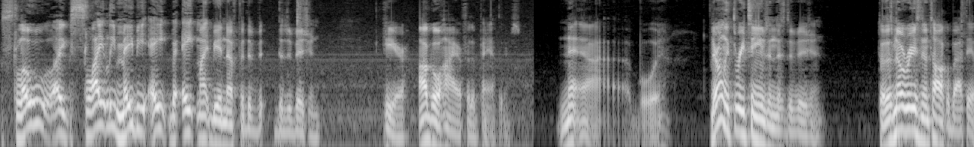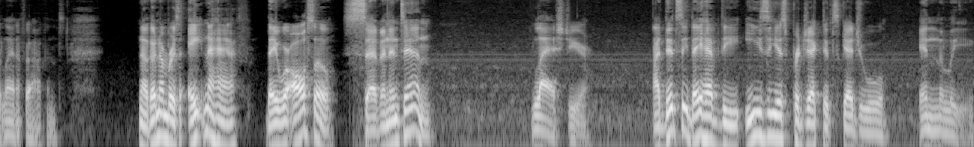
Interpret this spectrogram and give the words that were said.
slow, like slightly, maybe eight, but eight might be enough for the the division. Here, I'll go higher for the Panthers. Nah, boy, there are only three teams in this division, so there's no reason to talk about the Atlanta Falcons. Now their number is eight and a half. They were also seven and ten last year. I did see they have the easiest projected schedule in the league.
